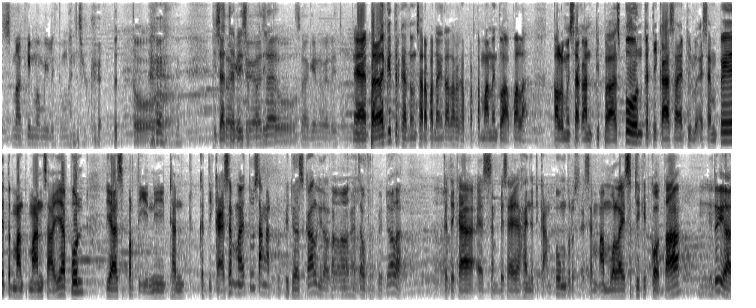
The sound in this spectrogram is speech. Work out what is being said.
semakin memilih teman juga. Betul. Bisa jadi seperti itu. Semakin memilih teman. Nah, balik lagi tergantung cara pandang kita terhadap pertemanan itu apalah. Kalau misalkan dibahas pun ketika saya dulu SMP, teman-teman saya pun ya seperti ini dan ketika SMA itu sangat berbeda sekali lah. Uh -huh. Jauh berbeda lah. Ketika SMP saya hanya di kampung terus SMA mulai sedikit kota, hmm. itu ya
